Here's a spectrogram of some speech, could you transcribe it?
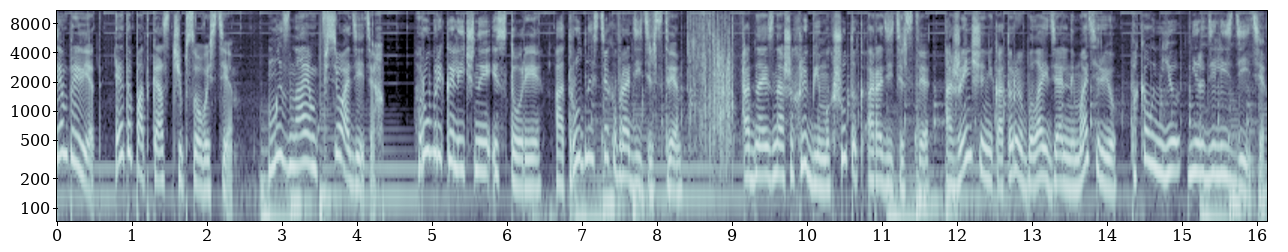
Всем привет! Это подкаст «Чипсовости». Мы знаем все о детях. Рубрика «Личные истории» о трудностях в родительстве – Одна из наших любимых шуток о родительстве. О женщине, которая была идеальной матерью, пока у нее не родились дети.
